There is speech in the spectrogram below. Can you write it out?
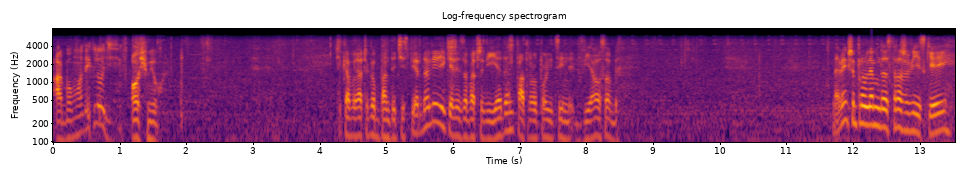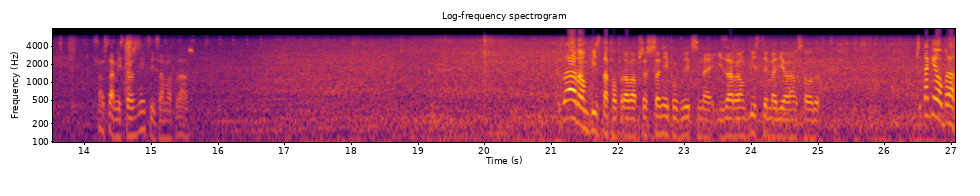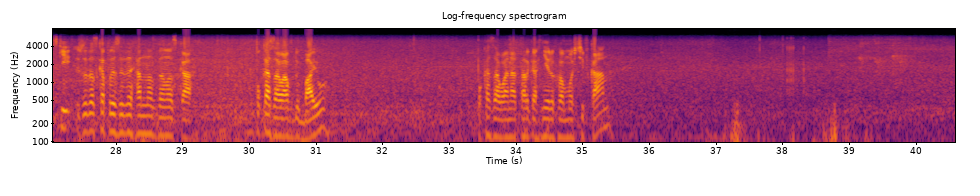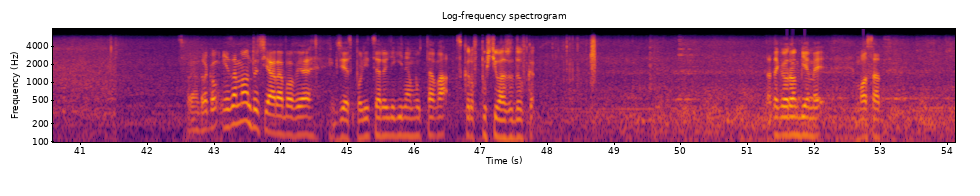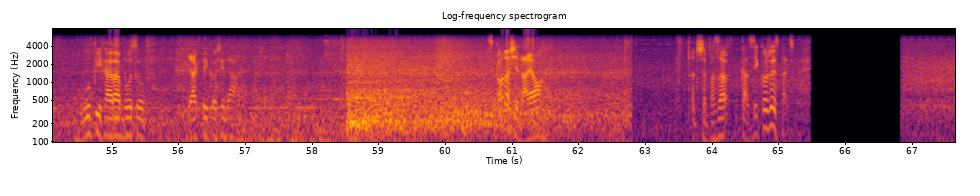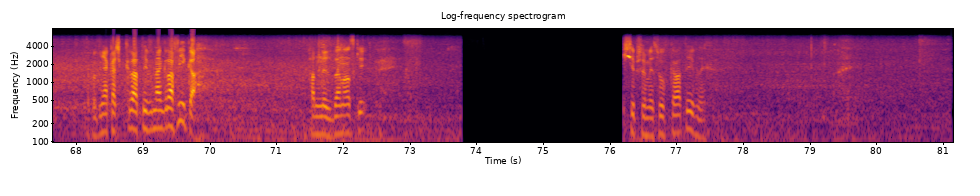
Albo młodych ludzi. W ośmiu. Ciekawe dlaczego bandyci spierdolili, kiedy zobaczyli jeden patrol policyjny, dwie osoby. Największym problemem do Straży Wiejskiej są sami strażnicy i sama straż. Zarąbista poprawa przestrzeni publicznej i zarąbisty Mediolan Wschodu. Czy takie obrazki żydowska prezydent Hanna Zdanowska pokazała w Dubaju? Pokazała na targach nieruchomości w Cannes? Swoją drogą nie zamądrzyć się Arabowie, gdzie jest policja religijna Muttawa, skoro wpuściła Żydówkę. Dlatego rąbiemy Mossad głupich Arabusów jak tylko się da. Skoro się dają, to trzeba z okazji korzystać. To pewnie jakaś kreatywna grafika Hanny Zdanowskiej. Oczywiście przemysłów kreatywnych.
